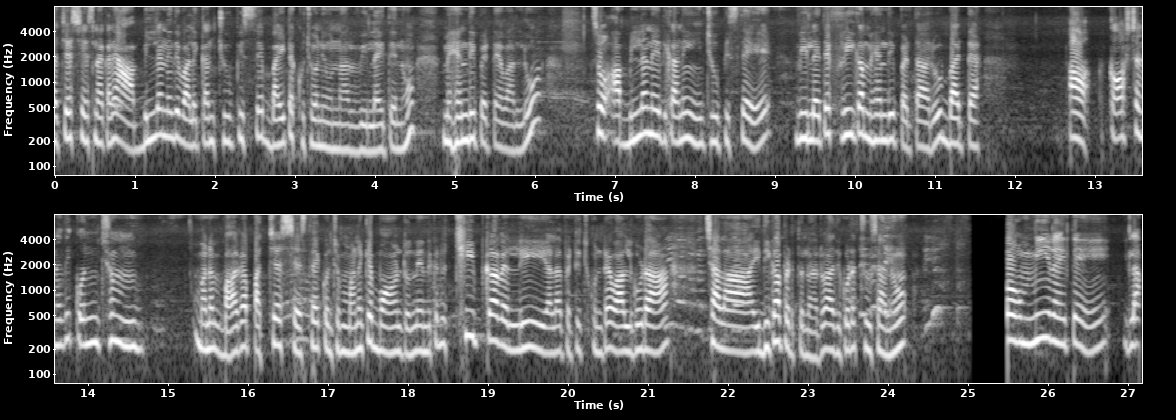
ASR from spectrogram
పర్చేస్ చేసినా కానీ ఆ బిల్ అనేది వాళ్ళకి కానీ చూపిస్తే బయట కూర్చొని ఉన్నారు వీళ్ళైతేను మెహందీ పెట్టేవాళ్ళు. సో ఆ బిల్ అనేది కానీ చూపిస్తే వీళ్ళైతే ఫ్రీగా మెహందీ పెడతారు. బట్ ఆ కాస్ట్ అనేది కొంచెం మనం బాగా పర్చేస్ చేస్తే కొంచెం మనకే బాగుంటుంది. ఎందుకంటే చీప్గా వెళ్ళి అలా పెట్టించుకుంటే వాళ్ళు కూడా చాలా ఇదిగా పెడుతున్నారు. అది కూడా చూశాను. సో మీరైతే ఇలా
